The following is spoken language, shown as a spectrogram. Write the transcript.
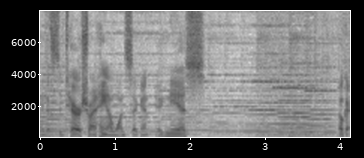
I guess the Terror Shrine. Hang on one second. Igneous. Okay.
